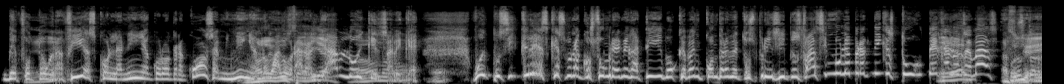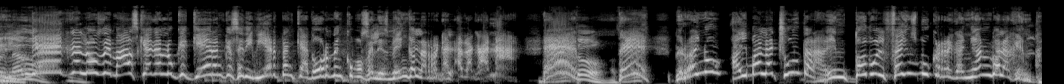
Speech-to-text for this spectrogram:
de fotografías con la niña con otra cosa. Mi niña No va a adorar al diablo y quién no, sabe no. qué. Güey, pues si crees que es una costumbre negativa que va en contra de tus principios, fácil, no le practiques tú. Deja a los demás. Asunto Sí. arreglado. Deja a los demás que hagan lo que quieran, que se diviertan, que adornen como se les venga la regalada gana. ¿Eh? Correcto, así ¿Eh? Pero ahí no, ahí va la chuntara en todo el Facebook regañando a la gente.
